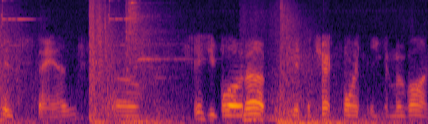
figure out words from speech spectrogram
his stand. So as soon as you blow it up, you get the checkpoint and you can move on.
